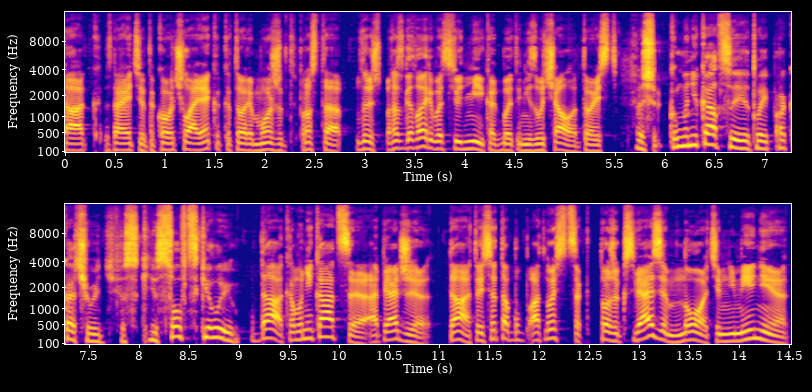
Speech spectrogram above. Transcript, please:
как, знаете, такого человека, который может просто, знаешь, разговаривать с людьми, как бы это ни звучало, то есть... То есть коммуникации твои прокачивать, софт-скиллы. Да, коммуникация, опять же, да, то есть это относится тоже к связям, но, тем не менее,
